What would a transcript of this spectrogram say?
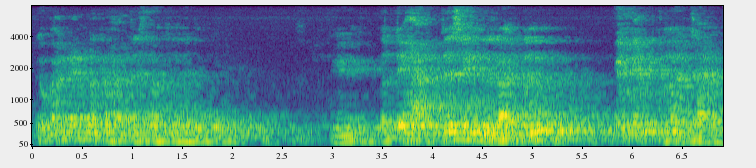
itu kan enten hadis Jadi hadis yang dilakukan belajar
